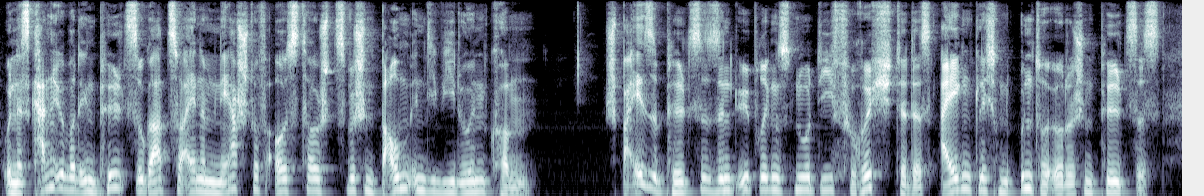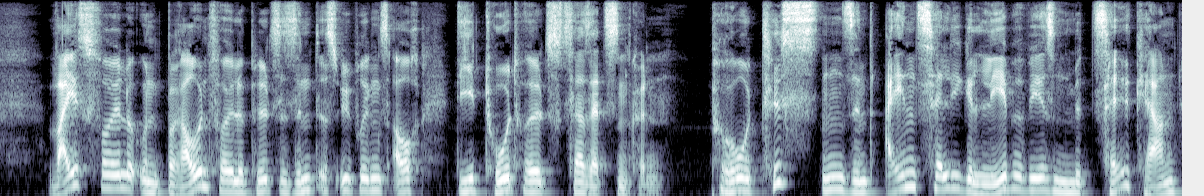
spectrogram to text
und es kann über den Pilz sogar zu einem Nährstoffaustausch zwischen Baumindividuen kommen. Speisepilze sind übrigens nur die Früchte des eigentlichen unterirdischen Pilzes. Weißfäule und braunfäule Pilze sind es übrigens auch, die Totholz zersetzen können. Protisten sind einzellige Lebewesen mit Zellkern,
